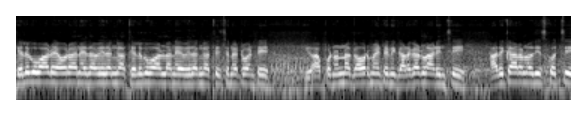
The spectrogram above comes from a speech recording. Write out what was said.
తెలుగువాడు ఎవరు అనే విధంగా తెలుగు వాళ్ళు అనే విధంగా తెచ్చినటువంటి అప్పుడున్న గవర్నమెంట్ని గడగడలాడించి అధికారంలో తీసుకొచ్చి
